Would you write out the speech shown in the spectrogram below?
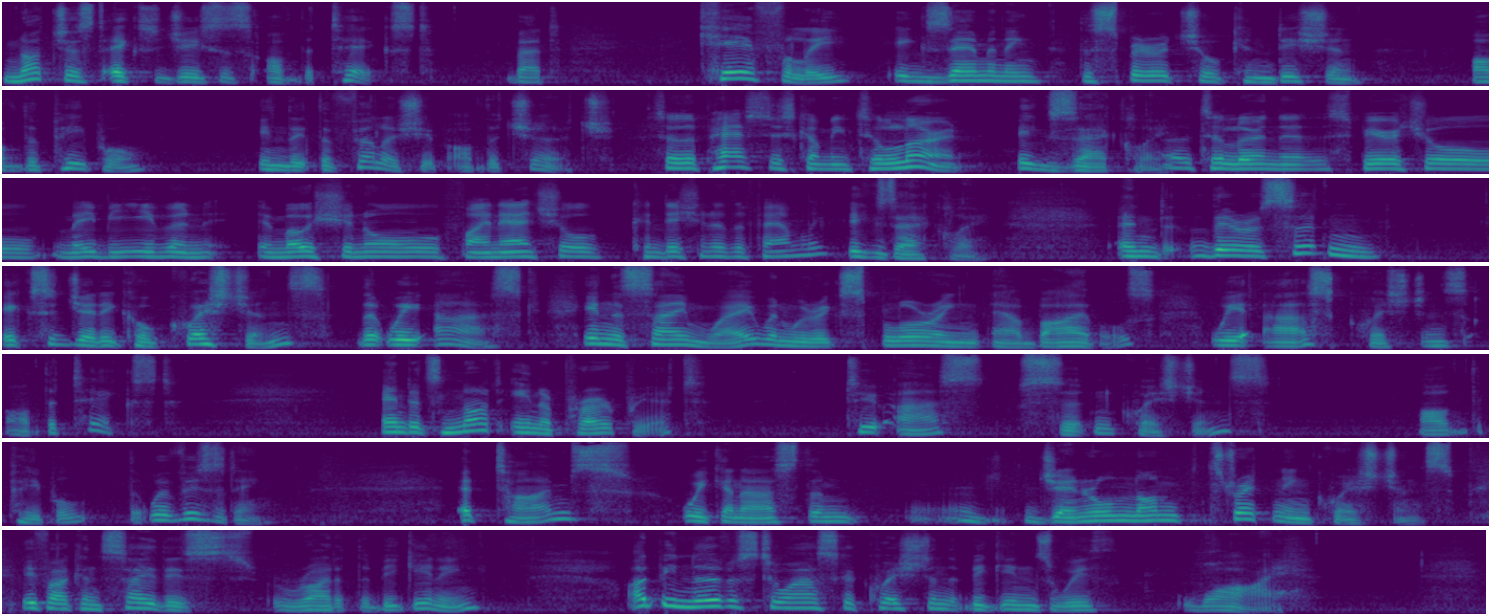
not just exegesis of the text, but carefully examining the spiritual condition of the people in the, the fellowship of the church. So the pastor's coming to learn. Exactly. Uh, to learn the spiritual, maybe even emotional, financial condition of the family? Exactly. And there are certain exegetical questions that we ask. In the same way, when we're exploring our Bibles, we ask questions of the text. And it's not inappropriate to ask certain questions of the people that we're visiting. At times, we can ask them general, non threatening questions. If I can say this right at the beginning, I'd be nervous to ask a question that begins with why.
